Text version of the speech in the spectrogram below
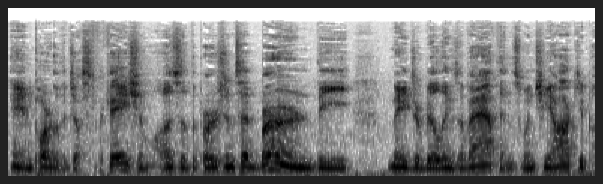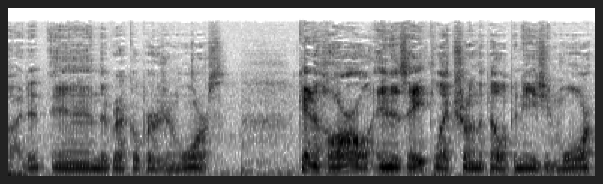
And part of the justification was that the Persians had burned the major buildings of Athens when she occupied it in the Greco Persian Wars. Kenneth Harl, in his eighth lecture on the Peloponnesian War,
